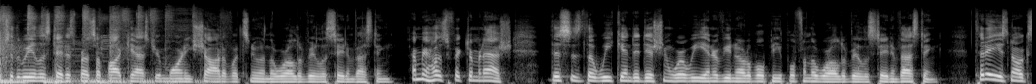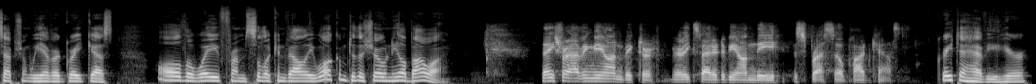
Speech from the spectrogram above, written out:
to the Real Estate Espresso Podcast, your morning shot of what's new in the world of real estate investing. I'm your host, Victor Menasce. This is the weekend edition where we interview notable people from the world of real estate investing. Today is no exception. We have a great guest all the way from Silicon Valley. Welcome to the show, Neal Bawa. Thanks for having me on, Victor. Very excited to be on the Espresso podcast. Great to have you here.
